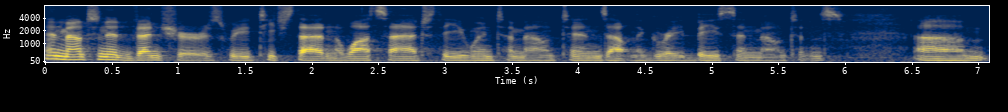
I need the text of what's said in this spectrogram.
And mountain adventures. We teach that in the Wasatch, the Uinta Mountains, out in the Great Basin Mountains. Um,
